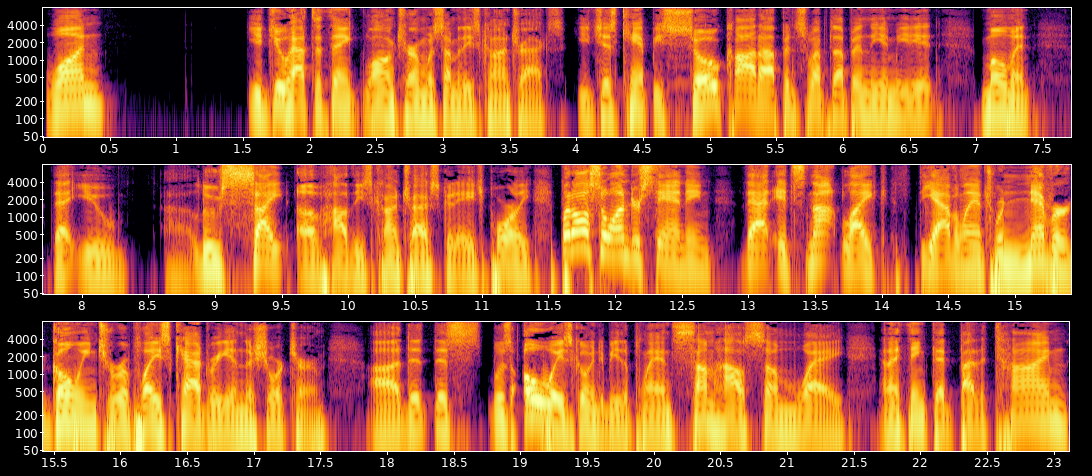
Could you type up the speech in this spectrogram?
one, you do have to think long term with some of these contracts. You just can't be so caught up and swept up in the immediate moment that you uh, lose sight of how these contracts could age poorly, but also understanding that it's not like the Avalanche were never going to replace Kadri in the short term. Uh, th- this was always going to be the plan somehow, some way. And I think that by the time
